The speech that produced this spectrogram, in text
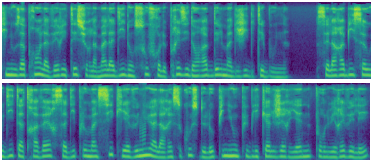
qui nous apprend la vérité sur la maladie dont souffre le président Abdelmajid Tebboune. C'est l'Arabie saoudite à travers sa diplomatie qui est venue à la rescousse de l'opinion publique algérienne pour lui révéler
